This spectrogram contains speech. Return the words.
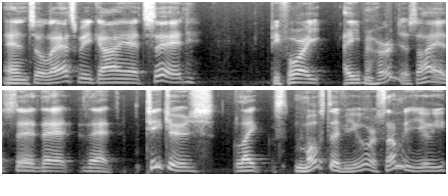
And so last week I had said, before I, I even heard this, I had said that, that teachers, like most of you or some of you, you,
